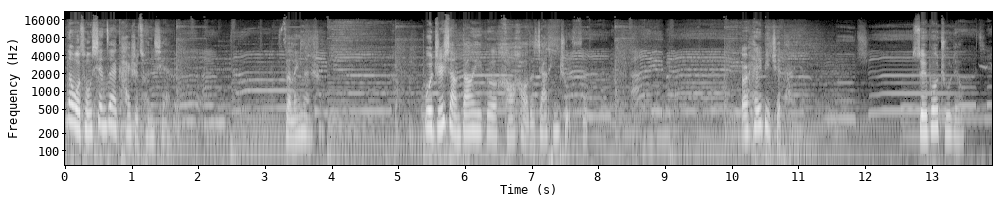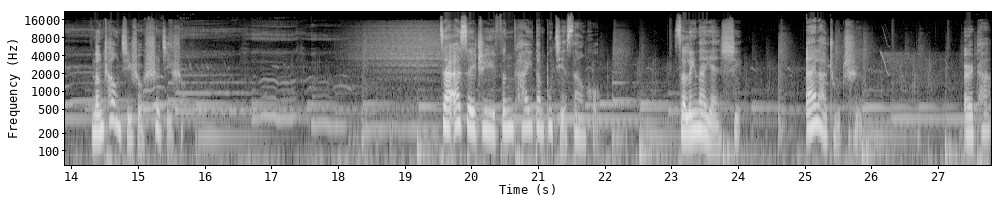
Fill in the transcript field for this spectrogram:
那我从现在开始存钱。” Selina 说。我只想当一个好好的家庭主妇。而黑比却坦言，随波逐流，能唱几首是几首。在 S.H.E 分开但不解散后，Selina 演戏，Ella 主持，而她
